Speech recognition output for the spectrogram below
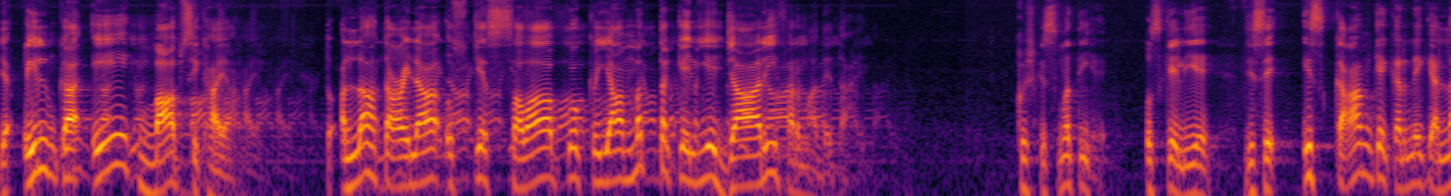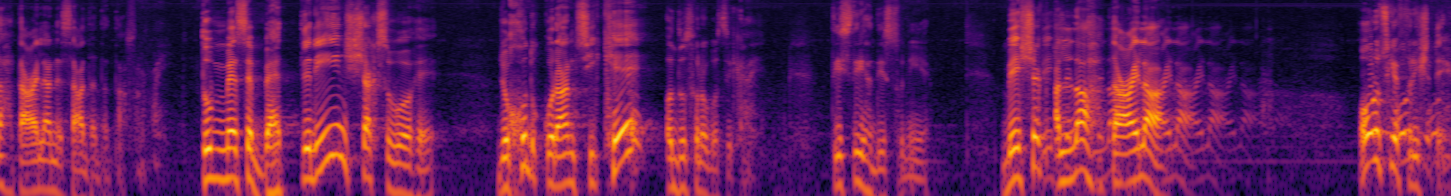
या इल्म का एक बाब सिखाया तो अल्लाह ताला उसके सवाब को क़ियामत तक के लिए जारी फरमा देता है। खुशकिस्मती है उसके लिए, जिसे इस काम के करने के अल्लाह ताला ने सादत अता फरमाई। तुम में से बेहतरीन शख्स वो है जो खुद कुरान सीखे और दूसरों को सिखाए। तीसरी हदीस सुनिए। बेशक अल्लाह ताला और उसके फरिश्ते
